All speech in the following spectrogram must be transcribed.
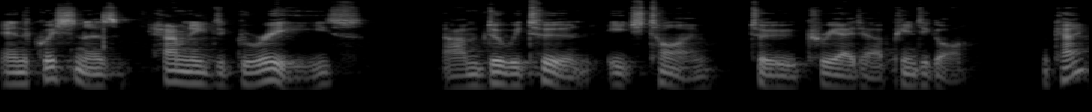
And the question is, how many degrees um, do we turn each time to create our pentagon? Okay?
